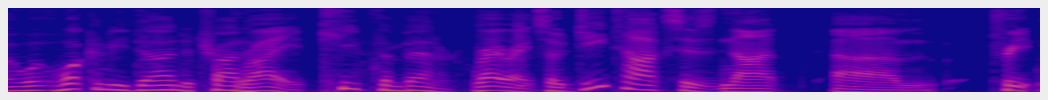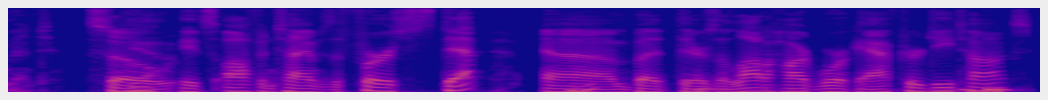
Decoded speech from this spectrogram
uh, what, what can be done to try to Right. keep them better? Right, right. So detox is not um, treatment. So Yeah. it's oftentimes the first step, um, but there's a lot of hard work after detox.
